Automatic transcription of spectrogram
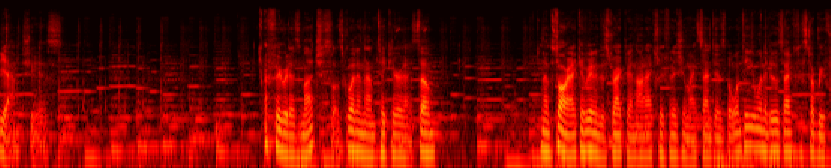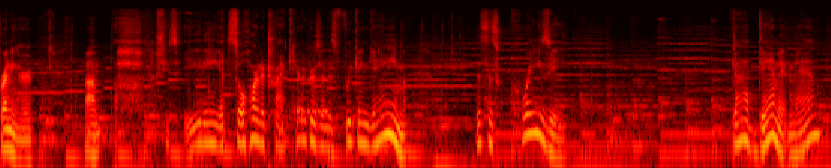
Yeah, she is. I figured as much, so let's go ahead and um, take care of that. So, I'm sorry, I kept getting distracted and not actually finishing my sentence, but one thing you want to do is actually start befriending her. Um, oh, she's eating. It's so hard to track characters in this freaking game. This is crazy. God damn it, man.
